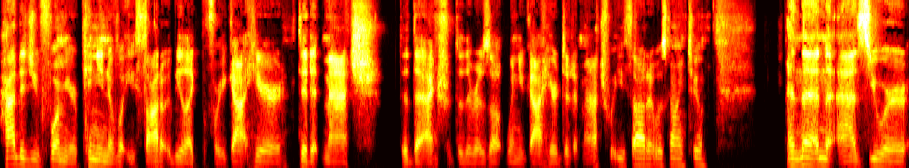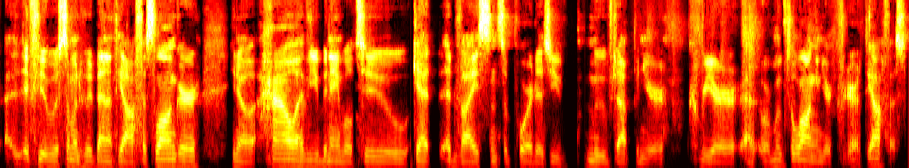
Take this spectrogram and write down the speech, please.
how did you form your opinion of what you thought it would be like before you got here? Did it match? Did the actual did the result when you got here, did it match what you thought it was going to? And then as you were if it was someone who had been at the office longer, you know, how have you been able to get advice and support as you've moved up in your career uh, or moved along in your career at the office?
